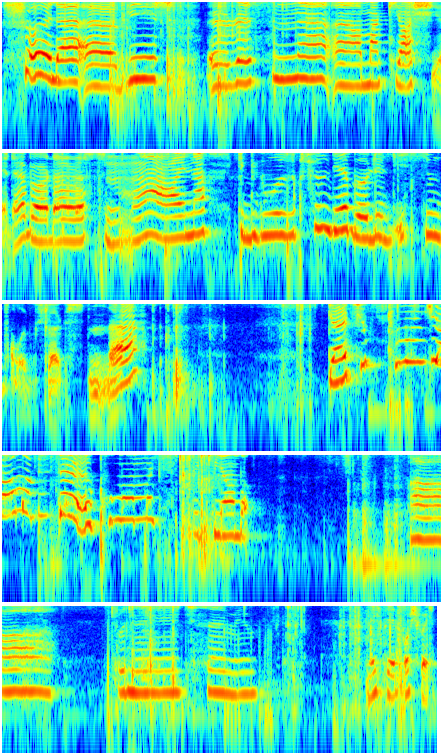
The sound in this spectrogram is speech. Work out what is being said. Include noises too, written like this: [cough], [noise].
Şöyle e, bir e, resimli e, makyaj yeri. Böyle resimli ayna gibi gözüksün diye böyle isim koymuşlar üstünde. Gerçi turuncu ama biz de kullanmak istedik bir anda. Aa, bunu hiç sevmiyorum. Neyse boş ver.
